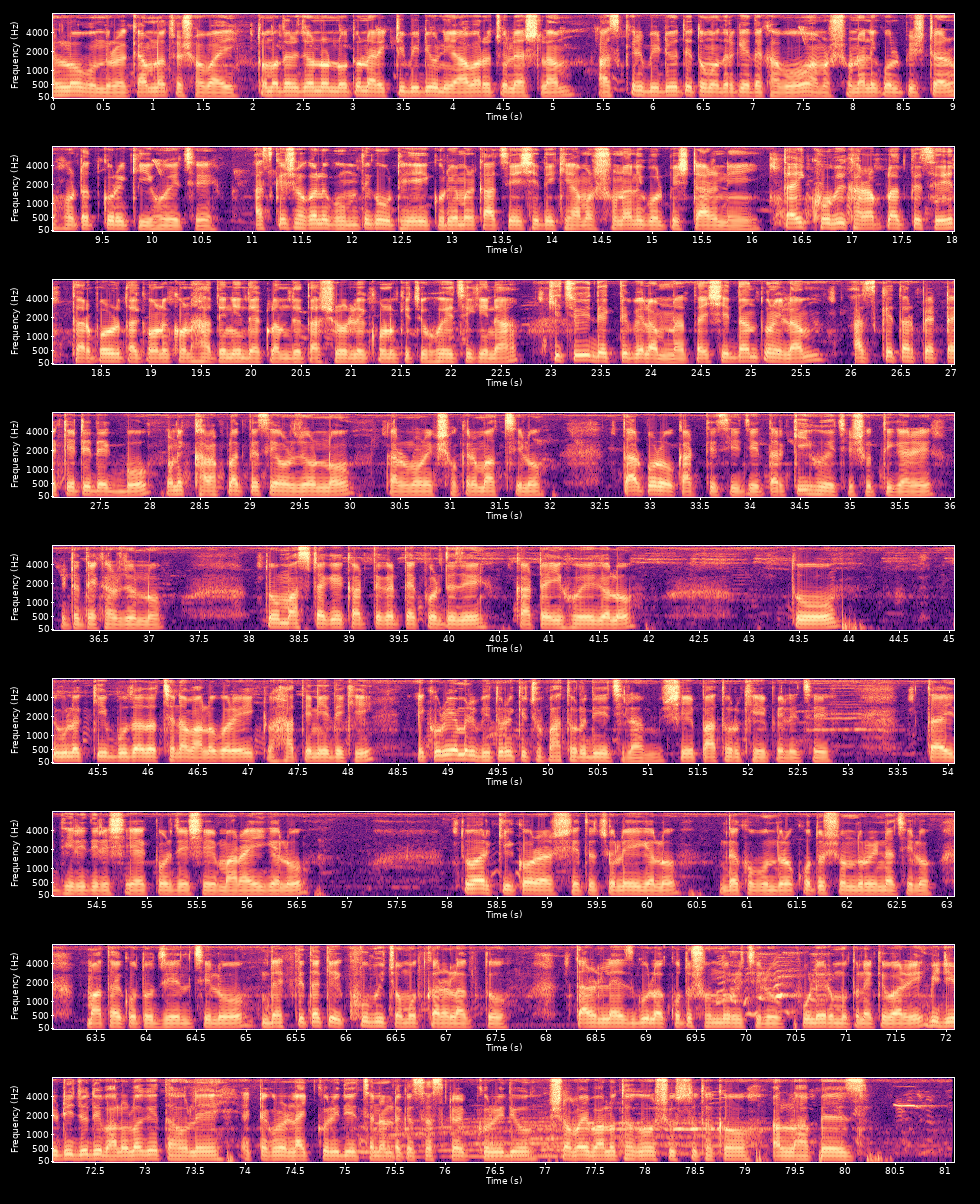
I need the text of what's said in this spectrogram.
Hello বন্ধুরা, কেমন আছো সবাই? তোমাদের জন্য নতুন আরেকটি ভিডিও নিয়ে আবারও চলে আসলাম। আজকের ভিডিওতে তোমাদেরকে দেখাবো আমার সোনালী গোলপিস্টার হঠাৎ করে কি হয়েছে। আজকে সকালে ঘুম থেকে উঠে এই কোরিয়ামের কাছে এসে দেখি আমার সোনালি সোনালী গোলপিস্টার নেই। তাই খুবই খারাপ লাগতেছে। তারপর তাকে অনেকক্ষণ হাতে নিয়ে দেখলাম যে তার শরীরে কোনো কিছু হয়েছে কিনা। কিছুই দেখতে পেলাম না, তাই সিদ্ধান্ত নিলাম আজকে তার পেটটা কেটে দেখব। অনেক খারাপ লাগতেছে ওর জন্য, কারণ অনেক শখের মাছ ছিল। তারপরেও কাটতেছি যে তার কি হয়েছে সত্যিকারের এটা দেখার জন্য। তো মাছটাকে কাটতে কাটতে এক পর্যায়ে কাটাই হয়ে গেল। তো এগুলো কি বোঝা যাচ্ছে না ভালো করে একটু হাতে নিয়ে দেখি। অ্যাকোরিয়ামের ভিতরে কিছু পাথর দিয়েছিলাম, সে পাথর খেয়ে ফেলেছে। তাই ধীরে ধীরে সে এক পর্যায়ে সে মারাই গেল। তো আর কি করার, সে তো চলেই গেল। দেখো বন্ধুরা, কত সুন্দর না ছিল, মাথায় কত জেল ছিল। দেখতে তাকে খুবই চমৎকার লাগতো। তার লেজগুলা কত সুন্দর ছিল, ফুলের মতন একেবারে। ভিডিওটি যদি ভালো লাগে তাহলে একটা করে লাইক করে দিয়ে চ্যানেলটাকে সাবস্ক্রাইব করে দিও। সবাই ভালো থাকো, সুস্থ থাকো, আল্লাহ হাফেজ।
